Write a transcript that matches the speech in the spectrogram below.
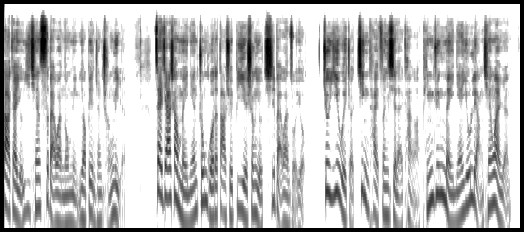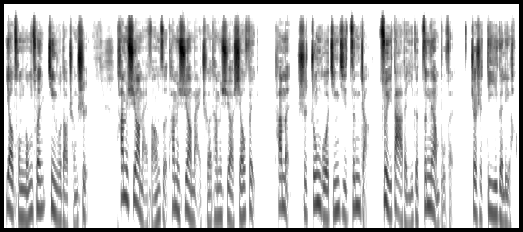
大概有一千四百万农民要变成城里人，再加上每年中国的大学毕业生有七百万左右，就意味着静态分析来看啊，平均每年有两千万人要从农村进入到城市，他们需要买房子，他们需要买车，他们需要消费。他们是中国经济增长最大的一个增量部分，这是第一个利好。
